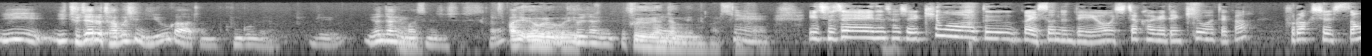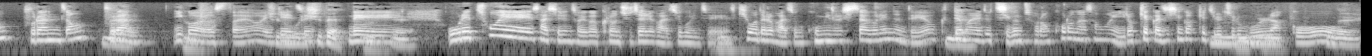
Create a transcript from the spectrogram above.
이, 이 주제를 잡으신 이유가 좀 궁금해요. 우리 위원장님 음. 말씀해 주실 수 있을까요? 아니, 우리, 우리 부위원장님 부위원장님의 말씀. 네. 이 주제는 사실 키워드가 있었는데요. 시작하게 된 키워드가 불확실성, 불안정, 네. 불안. 네. 이거였어요. 이게 이제 시대. 네. 음, 네. 올해 초에 사실은 저희가 그런 주제를 가지고 이제 음. 키워드를 가지고 고민을 시작을 했는데요. 그때만 네. 해도 지금처럼 코로나 상황이 이렇게까지 심각해질 줄은 음. 몰랐고 네.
